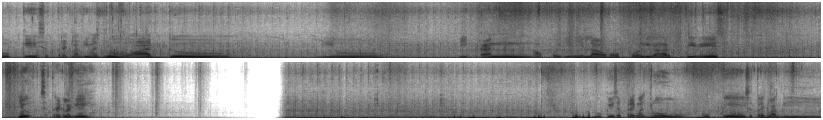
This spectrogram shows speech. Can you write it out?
Oke, setrek lagi Mas Bro. Waduh. Yuk. Lau apa iki gak ngerti wis. Yuk, setrek lagi. Oke, setrek Mas Bro. Oke, setrek lagi.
